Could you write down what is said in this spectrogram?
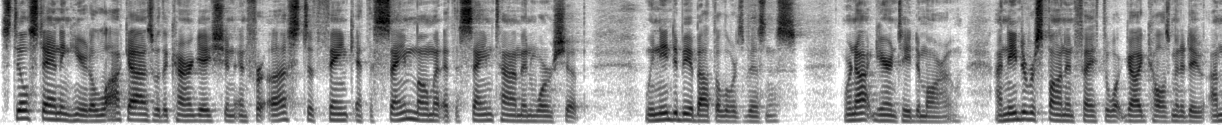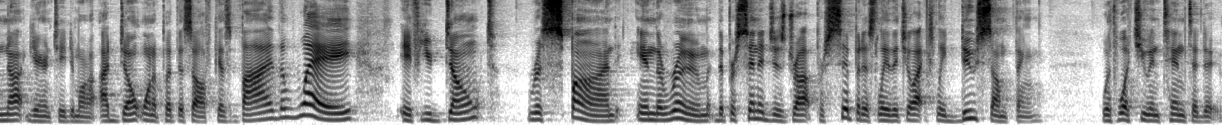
still standing here to lock eyes with the congregation and for us to think at the same moment, at the same time in worship, we need to be about the Lord's business. We're not guaranteed tomorrow. I need to respond in faith to what God calls me to do. I'm not guaranteed tomorrow. I don't want to put this off because, by the way, if you don't respond in the room, the percentages drop precipitously that you'll actually do something with what you intend to do.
